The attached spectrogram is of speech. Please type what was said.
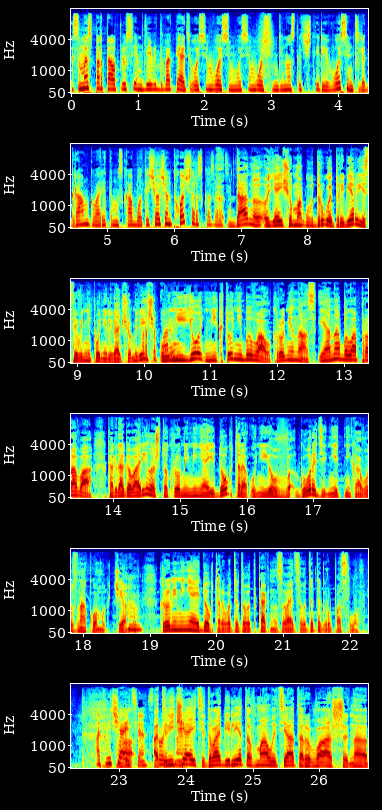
СМС-портал плюс семь девять два пять восемь восемь восемь восемь девяносто четыре восемь. Телеграмм говорит МСК-бот. Еще о чем-то хочешь рассказать? Да, но я еще могу другой пример, если вы не поняли, о чем речь. У нее никто не бывал, кроме нас. И она была права, когда говорила, что кроме меня и доктора у нее в городе нет никого знакомых, чехов. Кроме меня и доктора, вот это вот, как называется, вот эта группа слов. Отвечайте. А. Отвечайте. Два билета в Малый театр ваши на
